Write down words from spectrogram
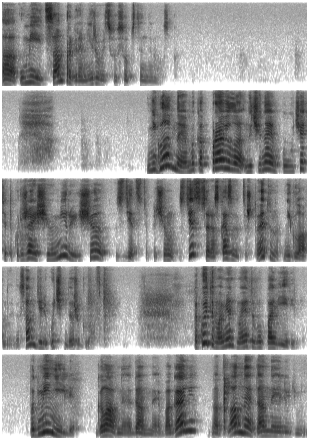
а, умеет сам программировать свой собственный мозг. Не главное, мы, как правило, начинаем получать от окружающего мира еще с детства. Причем с детства рассказывается, что это не главное, на самом деле очень даже главное. В какой-то момент мы этому поверили, подменили главное данное богами на главное данное людьми.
